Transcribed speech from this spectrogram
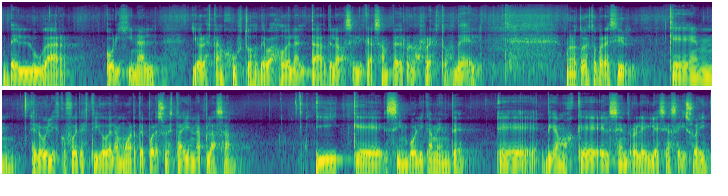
del lugar original y ahora están justos debajo del altar de la Basílica de San Pedro, los restos de él. Bueno, todo esto para decir que mm, el obelisco fue testigo de la muerte, por eso está ahí en la plaza, y que simbólicamente, eh, digamos que el centro de la iglesia se hizo ahí,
